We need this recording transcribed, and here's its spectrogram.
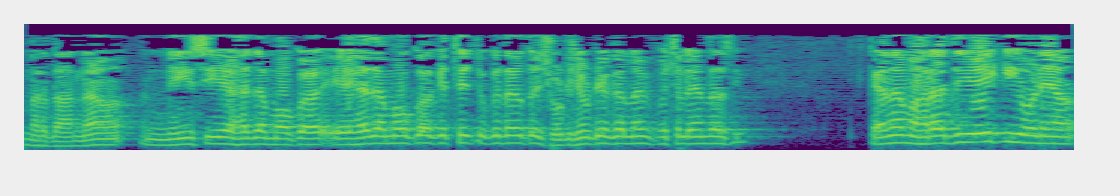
ਮਰਦਾਨਾ ਨਹੀਂ ਸੀ, ਇਹੋ ਜਿਹਾ ਮੌਕਾ, ਇਹੋ ਜਿਹਾ ਮੌਕਾ ਕਿੱਥੇ ਚੁੱਕਦਾ, ਉਹ ਤਾਂ ਛੋਟੀ ਛੋਟੀਆਂ ਗੱਲਾਂ ਵੀ ਪੁੱਛ ਲੈਂਦਾ ਸੀ। ਕਹਿੰਦਾ, ਮਹਾਰਾਜ ਜੀ, ਇਹ ਕੀ ਹੋਣਿਆ?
